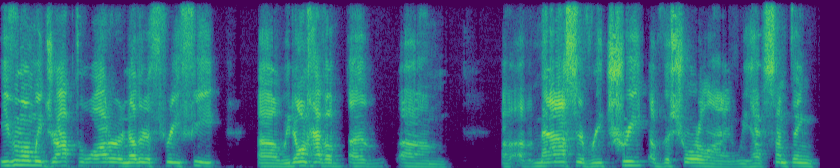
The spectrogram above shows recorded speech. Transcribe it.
even when we drop the water another three feet, uh, we don't have a, a, um, a, a, massive retreat of the shoreline. We have something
